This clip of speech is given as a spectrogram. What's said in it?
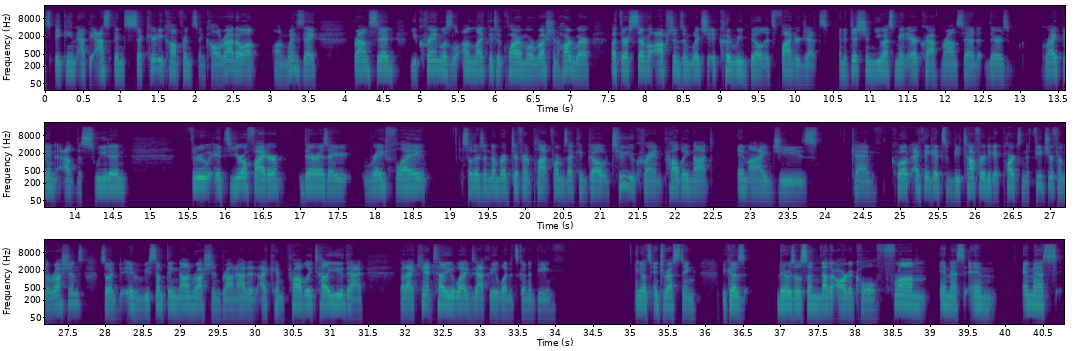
Speaking at the Aspen Security Conference in Colorado on Wednesday, Brown said Ukraine was unlikely to acquire more Russian hardware, but there are several options in which it could rebuild its fighter jets. In addition, US made aircraft, Brown said there's Gripen out the Sweden through its Eurofighter there is a Rafale. So there's a number of different platforms that could go to Ukraine, probably not MIGs. Okay. Quote, I think it's be tougher to get parts in the future from the Russians. So it, it would be something non Russian, Brown added. I can probably tell you that, but I can't tell you what exactly what it's going to be. You know, it's interesting because there was also another article from MSN, MS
